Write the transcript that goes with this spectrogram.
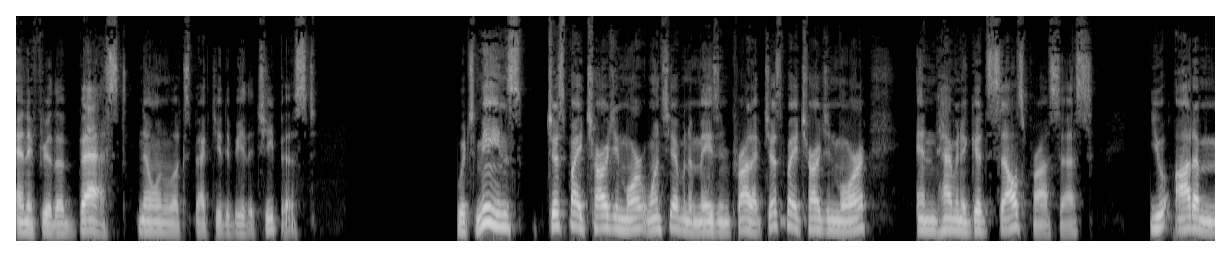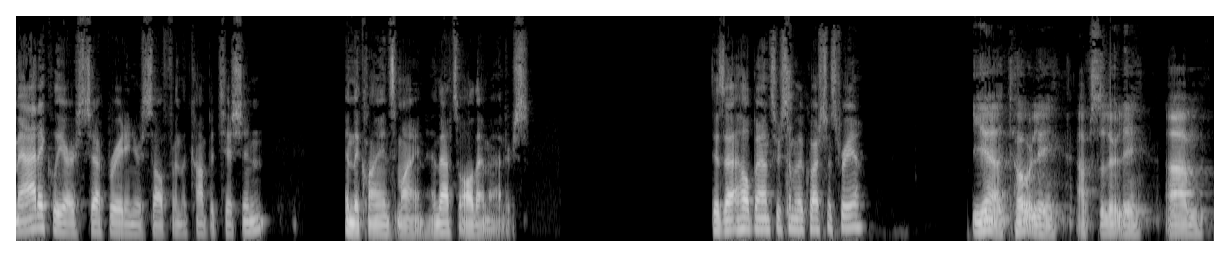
And if you're the best, no one will expect you to be the cheapest. Which means just by charging more, once you have an amazing product, just by charging more and having a good sales process, you automatically are separating yourself from the competition in the client's mind. And that's all that matters. Does that help answer some of the questions for you? Yeah, totally. Absolutely. Um,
